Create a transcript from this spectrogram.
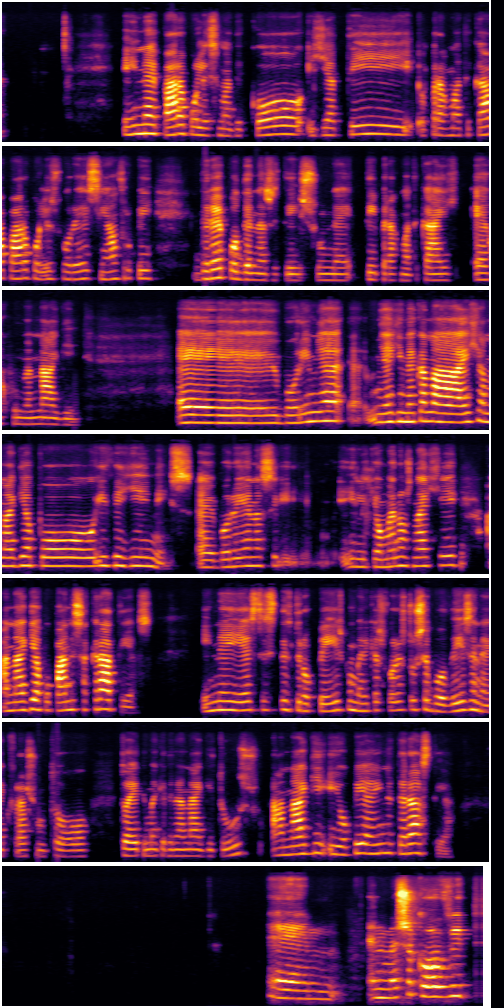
Είναι πάρα πολύ σημαντικό γιατί πραγματικά πάρα πολλές φορές οι άνθρωποι ντρέπονται να ζητήσουν τι πραγματικά έχουν ανάγκη. Ε, μπορεί μια, μια γυναίκα να έχει ανάγκη από είδη υγιεινής. Ε, μπορεί ένας ηλικιωμένος να έχει ανάγκη από πάνης ακράτειας. Είναι η αίσθηση της ντροπής που μερικές φορές τους εμποδίζει να εκφράσουν το, το αίτημα και την ανάγκη τους. Ανάγκη η οποία είναι τεράστια. Ε, εν μέσω COVID,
